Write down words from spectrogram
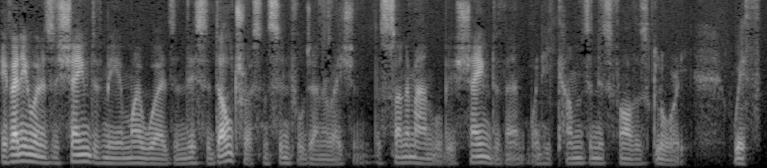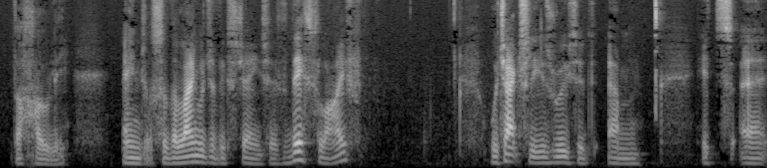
If anyone is ashamed of me and my words in this adulterous and sinful generation, the Son of Man will be ashamed of them when he comes in his Father's glory with the holy angels. So the language of exchange says this life, which actually is rooted, um, it's uh,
